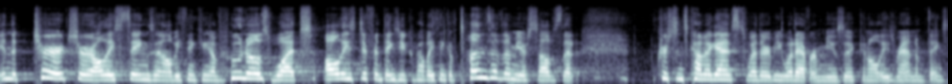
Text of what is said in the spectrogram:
in the church or all these things, and I'll be thinking of who knows what, all these different things. You could probably think of tons of them yourselves that Christians come against, whether it be whatever, music and all these random things.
